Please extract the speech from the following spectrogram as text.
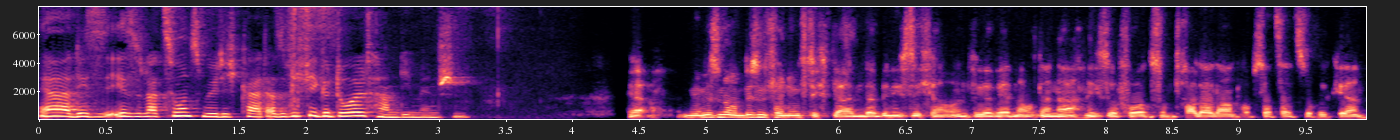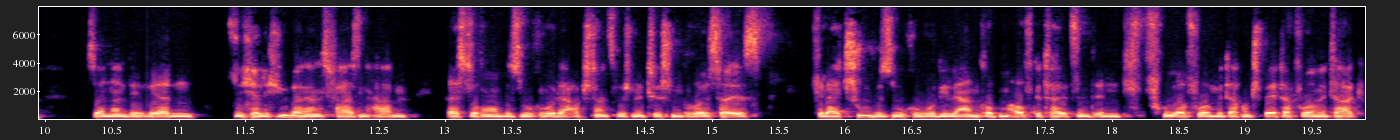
ja, diese Isolationsmüdigkeit. Also wie viel Geduld haben die Menschen? Ja, wir müssen noch ein bisschen vernünftig bleiben, da bin ich sicher. Und wir werden auch danach nicht sofort zum Tralala und Hopsatzer zurückkehren, sondern wir werden sicherlich Übergangsphasen haben. Restaurantbesuche, wo der Abstand zwischen den Tischen größer ist, vielleicht Schulbesuche, wo die Lerngruppen aufgeteilt sind in früher Vormittag und später Vormittag,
